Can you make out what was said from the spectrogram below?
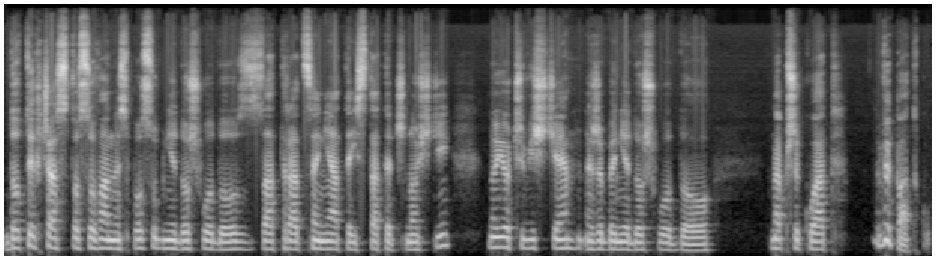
dotychczas stosowany sposób nie doszło do zatracenia tej stateczności, no i oczywiście, żeby nie doszło do na przykład wypadku.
